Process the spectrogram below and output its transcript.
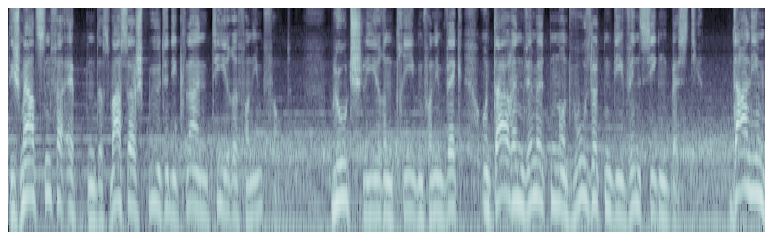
Die Schmerzen verebbten, das Wasser spülte die kleinen Tiere von ihm fort. Blutschlieren trieben von ihm weg, und darin wimmelten und wuselten die winzigen Bestien. Dalim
